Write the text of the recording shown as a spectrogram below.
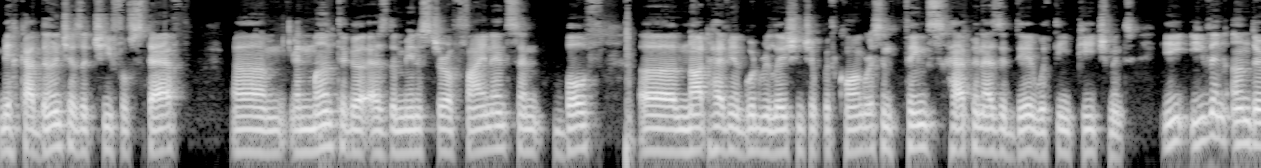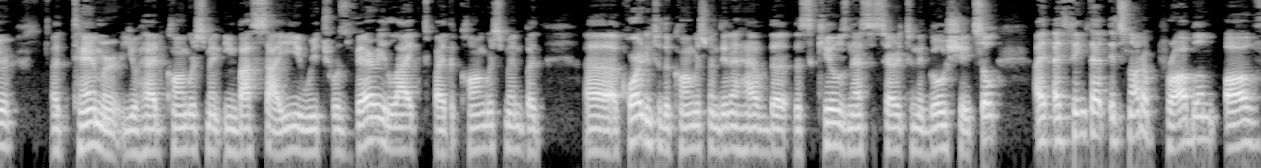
Mercadante as a chief of staff um, and Mantega as the minister of finance, and both uh, not having a good relationship with Congress, and things happen as it did with the impeachment. E- even under a Temer, you had Congressman Imbassahy, which was very liked by the congressman, but uh, according to the congressman, didn't have the, the skills necessary to negotiate. So I, I think that it's not a problem of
